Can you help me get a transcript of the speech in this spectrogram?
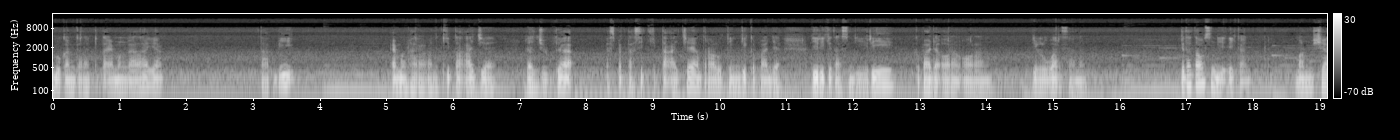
bukan karena kita emang gak layak. Tapi emang harapan kita aja dan juga ekspektasi kita aja yang terlalu tinggi kepada diri kita sendiri kepada orang-orang di luar sana. Kita tahu sendiri kan manusia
